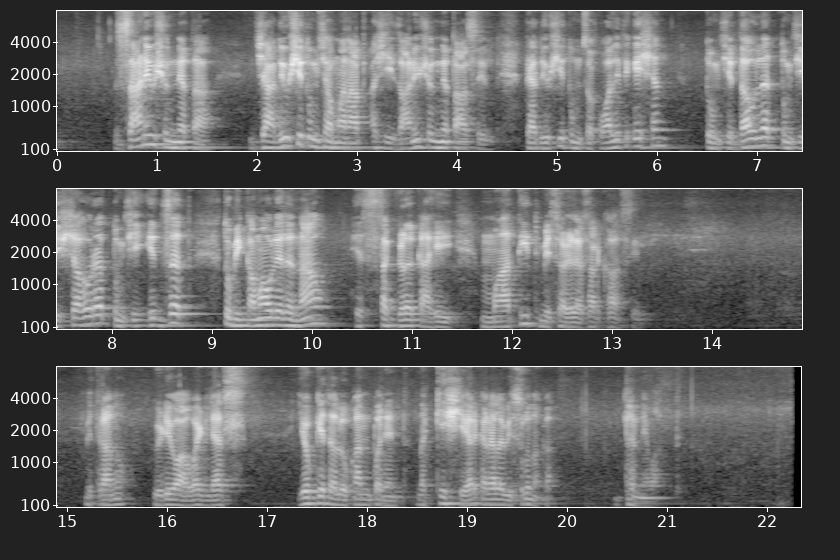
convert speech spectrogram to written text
जाणीव शून्यता ज्या दिवशी तुमच्या मनात अशी जाणीव शून्यता असेल त्या दिवशी तुमचं क्वालिफिकेशन तुमची दौलत तुमची शहरत तुमची इज्जत तुम्ही कमावलेलं नाव हे सगळं काही मातीत मिसळल्यासारखं असेल. मित्रांनो व्हिडिओ आवडल्यास योग्य त्या लोकांपर्यंत नक्की शेअर करायला विसरू नका. धन्यवाद.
